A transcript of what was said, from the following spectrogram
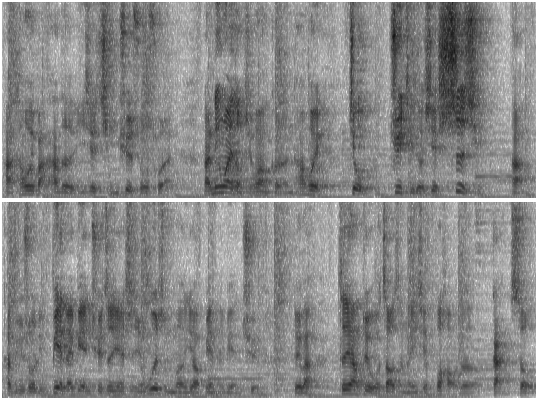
啊。他会把他的一些情绪说出来。那另外一种情况，可能他会就具体的一些事情啊，他比如说你变来变去这件事情为什么要变来变去，对吧？这样对我造成了一些不好的感受，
